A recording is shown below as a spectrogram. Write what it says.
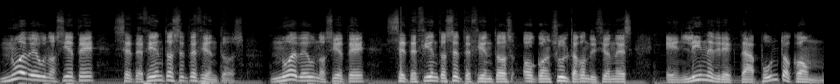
917-700-700. 917-700-700 o consulta condiciones en lineadirecta.com.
